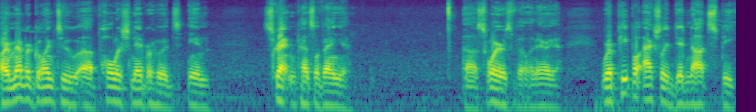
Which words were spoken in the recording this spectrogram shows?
I remember going to uh, Polish neighborhoods in Scranton, Pennsylvania, uh, Swoyersville, an area where people actually did not speak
